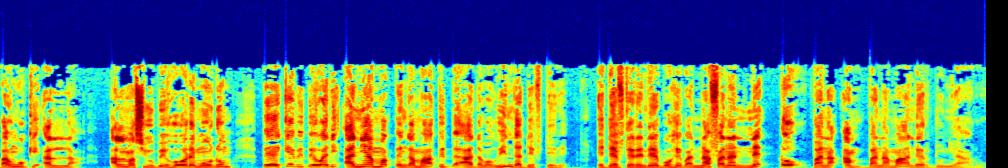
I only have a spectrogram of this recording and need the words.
banguki allah almasihu be hoore muɗum ɓe keɓi ɓe waɗi aniya maɓɓe gam ha ɓiɓɓe adama winda deftere. E deftere nde bo heɓa nafanan neɗɗo bana am bana ma nder duniyaru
